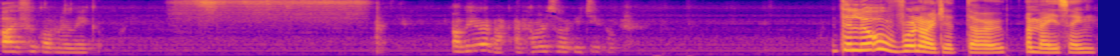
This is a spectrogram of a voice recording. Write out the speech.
I forgot my makeup. I'll be right back. I promise I won't be too long. The little run I did though, amazing.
